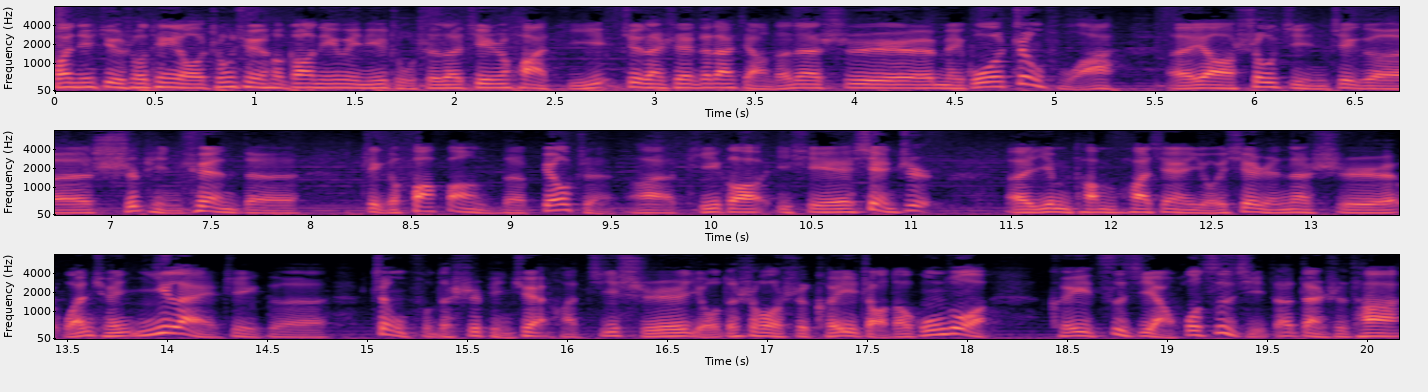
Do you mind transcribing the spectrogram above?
欢迎继续收听由钟讯和高宁为您主持的今日话题。这段时间跟大家讲的呢是美国政府啊，呃，要收紧这个食品券的这个发放的标准啊，提高一些限制。呃，因为他们发现有一些人呢是完全依赖这个政府的食品券哈，即使有的时候是可以找到工作，可以自己养活自己的，但是他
